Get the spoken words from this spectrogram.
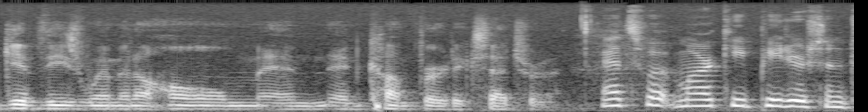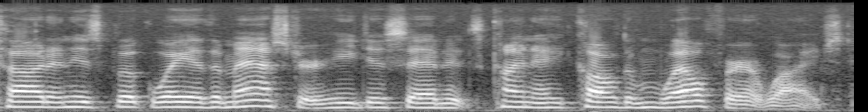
give these women a home and, and comfort, etc. That's what Marky Peterson taught in his book Way of the Master. He just said it's kind of, called them welfare wives.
